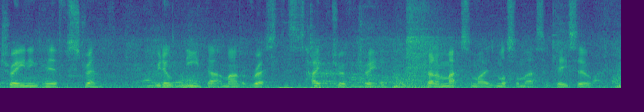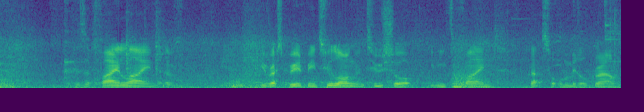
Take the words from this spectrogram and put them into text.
training here for strength. We don't need that amount of rest. This is hypertrophy training trying to maximize muscle mass okay? So there's a fine line of your rest period being too long and too short. You need to find that sort of middle ground.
